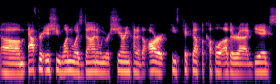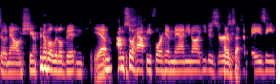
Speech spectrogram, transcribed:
um, after issue one was done and we were sharing kind of the art, he's picked up a couple other uh, gigs. So now I'm sharing them a little bit, and yeah, I'm so happy for him, man. You know, he deserves 100%. it. He's amazing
